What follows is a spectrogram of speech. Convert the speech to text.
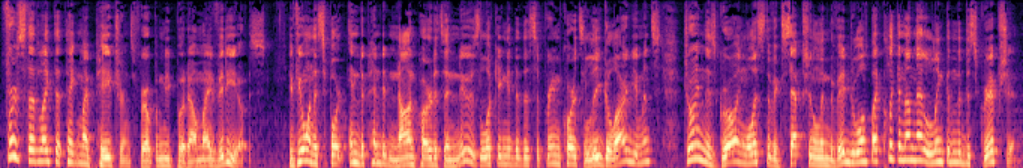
First I'd like to thank my patrons for helping me put out my videos. If you want to support independent, nonpartisan news looking into the Supreme Court's legal arguments, join this growing list of exceptional individuals by clicking on that link in the description.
